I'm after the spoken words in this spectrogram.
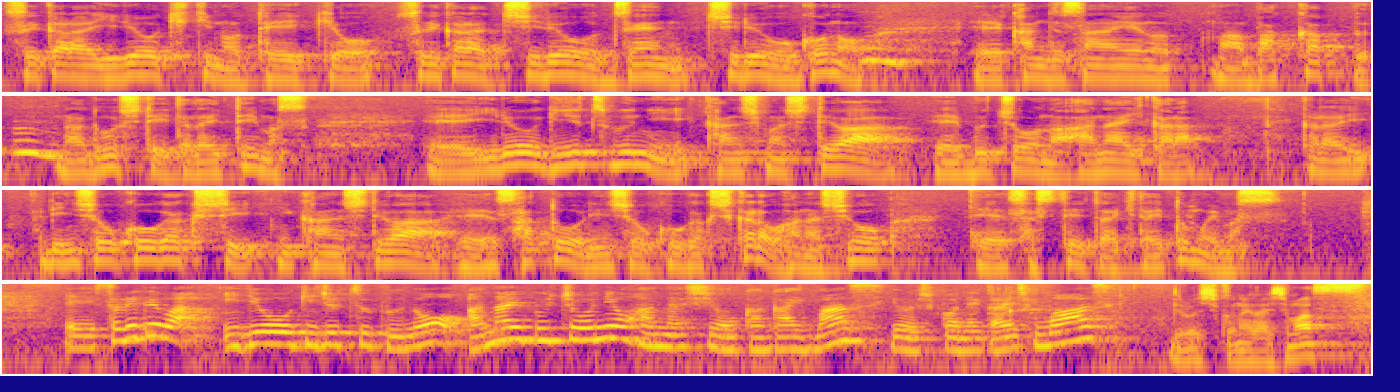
それから医療機器の提供それから治療前治療後の、えー、患者さんへの、まあ、バックアップなどをしていただいています。医療技術部に関しましては部長の穴井からから臨床工学士に関しては佐藤臨床工学士からお話をさせていただきたいと思います。それでは医療技術部の穴井部長にお話を伺います。よろしくお願いします。よろしくお願いします、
